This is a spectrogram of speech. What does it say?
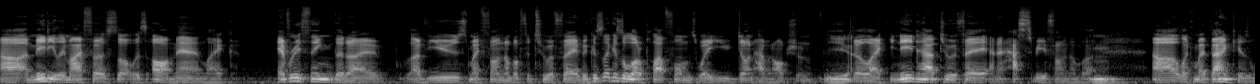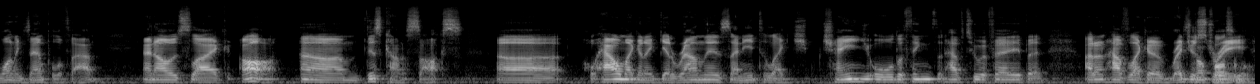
Uh, immediately, my first thought was, oh man, like everything that I've I've used my phone number for 2FA because like there's a lot of platforms where you don't have an option. Yeah. They're like you need to have 2FA and it has to be a phone number. Uh, like my bank is one example of that, and I was like, oh, um, this kind of sucks. Uh, how am I going to get around this? I need to like ch- change all the things that have 2FA, but I don't have like a registry possible,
